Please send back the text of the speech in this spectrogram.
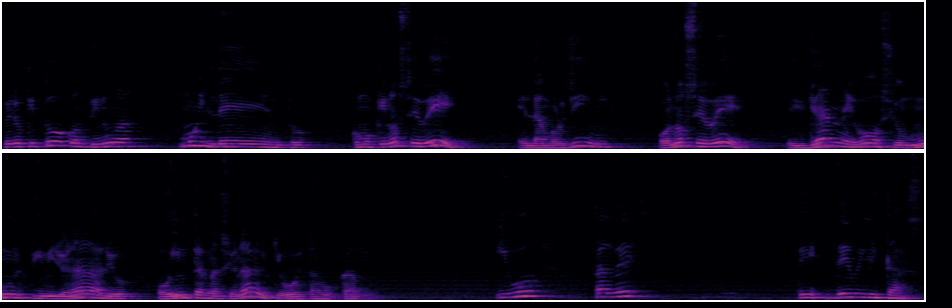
pero que todo continúa muy lento, como que no se ve el Lamborghini o no se ve el gran negocio multimillonario o internacional que vos estás buscando. Y vos tal vez te debilitas,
